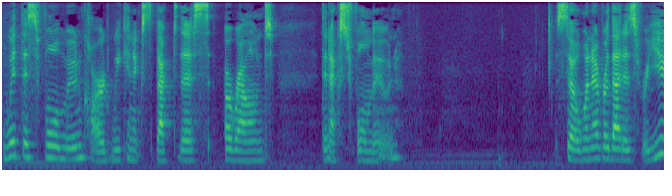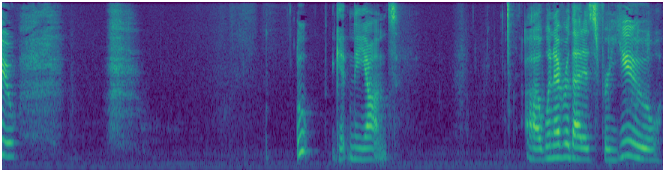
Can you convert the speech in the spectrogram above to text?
with this full moon card, we can expect this around the next full moon. So, whenever that is for you, oop, getting the yawns. Uh, whenever that is for you,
